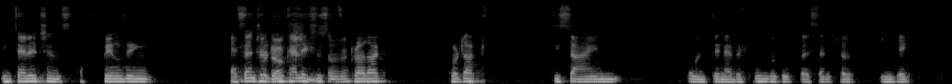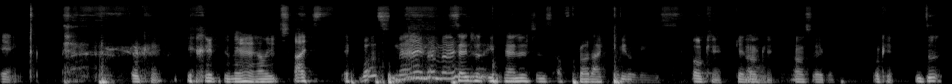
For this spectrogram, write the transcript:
Intelligence of Building, äh, Central Productions, Intelligence of Product, Product Design und dann eben die Untergruppe Central Index. Okay. ich rede mir auch mit Scheiß. Was? Nein, nein, nein. Central Intelligence of Product Buildings. Okay, Genau. Okay, ah, sehr gut. Okay. Und du,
